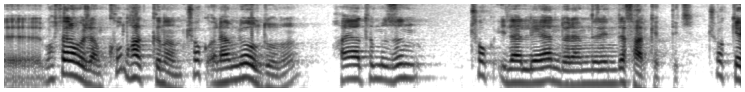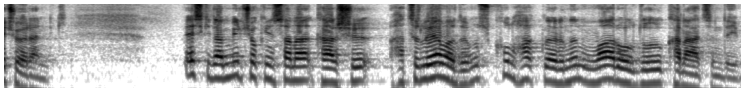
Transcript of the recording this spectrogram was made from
Ee, muhterem hocam kul hakkının çok önemli olduğunu hayatımızın çok ilerleyen dönemlerinde fark ettik. Çok geç öğrendik. Eskiden birçok insana karşı hatırlayamadığımız kul haklarının var olduğu kanaatindeyim.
